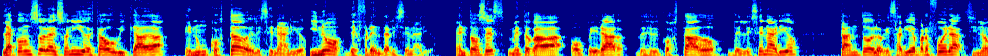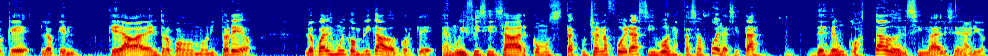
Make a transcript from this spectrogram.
La consola de sonido estaba ubicada en un costado del escenario y no de frente al escenario. Entonces me tocaba operar desde el costado del escenario tanto lo que salía para afuera, sino que lo que quedaba adentro como monitoreo. Lo cual es muy complicado porque es muy difícil saber cómo se está escuchando afuera si vos no estás afuera, si estás desde un costado encima del escenario.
